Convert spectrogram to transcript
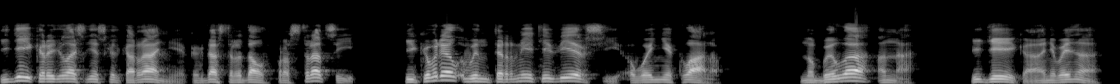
идейка родилась несколько ранее, когда страдал в прострации и ковырял в интернете версии о войне кланов. Но была она, идейка, а не война,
